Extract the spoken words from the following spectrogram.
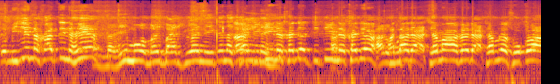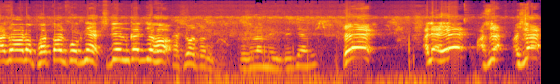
તો બીજી નખાતી નહીં. નહીં મો ભાઈ બાર જોયા નહીં કે નખાઈ નહીં. નખાઈ દે ટીટી નખાઈ દે. અત્યારે હાથેમાં આવે હાથેમાં છોકરો આડો આડો ફરતો કોકને એક્સિડન્ટ કરી દે હો કશો તો નહીં. છોકરા નહીં દેજે આવી એ અલે એ અસલા અસલા.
